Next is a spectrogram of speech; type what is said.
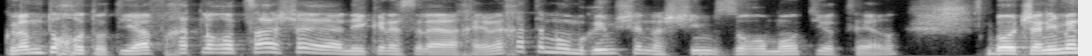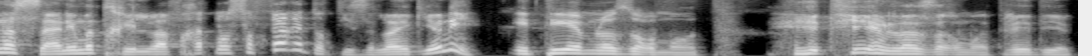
כולם דוחות אותי, אף אחד לא רוצה שאני אכנס אליה לחיים. איך אתם אומרים שנשים זורמות יותר? בעוד שאני מנסה, אני מתחיל, ואף אחד לא סופרת אותי, זה לא הגיוני. איתי הן לא זורמות. איתי הן לא זורמות, בדיוק.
